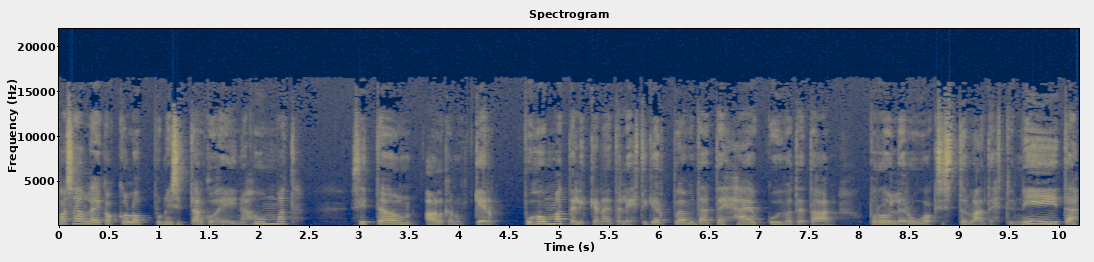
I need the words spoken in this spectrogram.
vasanleikakko loppui, niin sitten alkoi heinähommat. Sitten on alkanut kerppuhommat, eli näitä lehtikerppuja, mitä tehdään ja kuivatetaan poroille ruuaksi, sitten ollaan tehty niitä.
